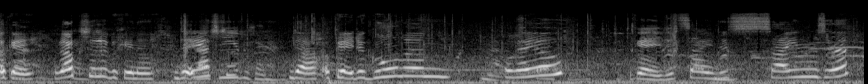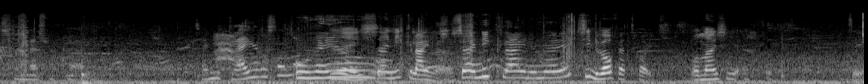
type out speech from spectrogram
Oké, welke zullen we beginnen? De Laten eerste? we hier beginnen. Daar, oké, de golden Oreo. Oké, dit zijn... Dit zijn ze. Ze zijn best wel klein. Zijn die kleiner dan standaard? Oreo. Nee, ze zijn niet kleine. Ze zijn niet kleine, nee. Ze zien er wel vet uit. Want nu zie je echt het ding.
